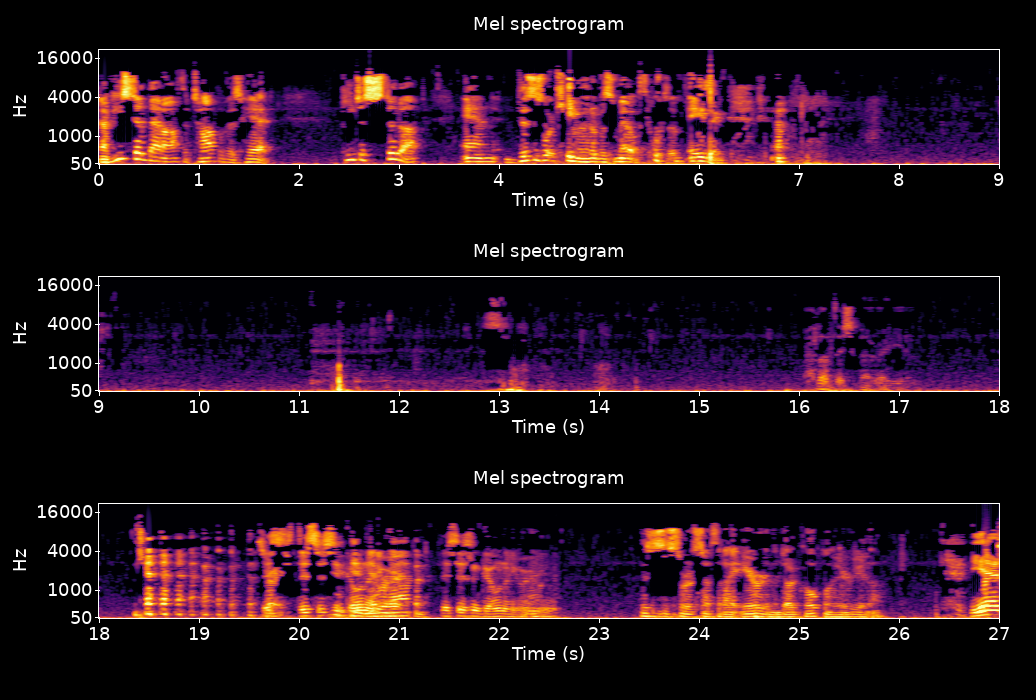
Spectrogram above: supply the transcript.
Now he said that off the top of his head. He just stood up, and this is what came out of his mouth. It was amazing. I love this about radio. This, right. this isn't It going never anywhere. happened. This isn't going anywhere. Mm. No. This is the sort of stuff that I aired in the Doug Coupland interview, though. Yes,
